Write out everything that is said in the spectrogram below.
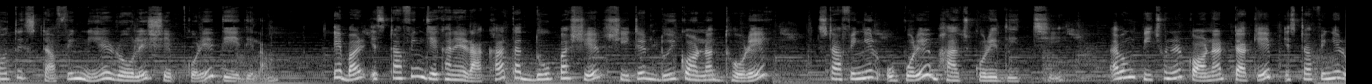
মতো স্টাফিং নিয়ে রোলে শেপ করে দিয়ে দিলাম। এবার স্টাফিং যেখানে রাখা, তার দুপাশের শিটের দুই কর্নার ধরে স্টাফিংয়ের উপরে ভাঁজ করে দিচ্ছি এবং পিছনের কর্নারটাকে স্টাফিংয়ের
